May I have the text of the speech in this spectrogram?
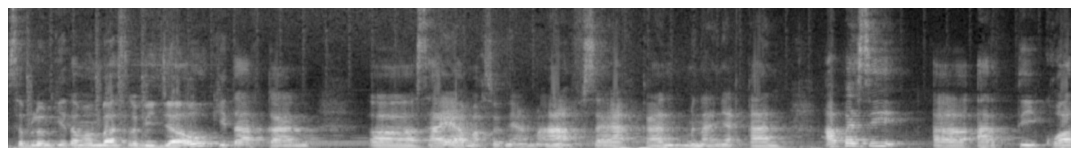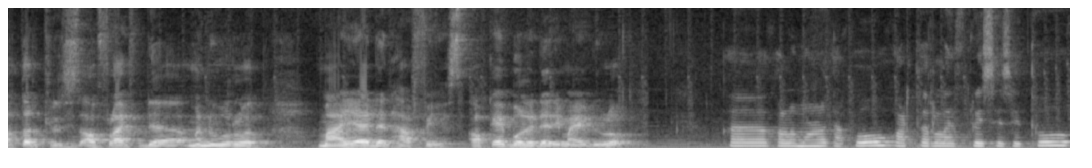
Sebelum kita membahas lebih jauh, kita akan eh, saya maksudnya maaf, saya akan menanyakan apa sih eh, arti quarter crisis of life da- menurut Maya dan Hafiz. Oke, boleh dari Maya dulu. Ke- kalau menurut aku, quarter life crisis itu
